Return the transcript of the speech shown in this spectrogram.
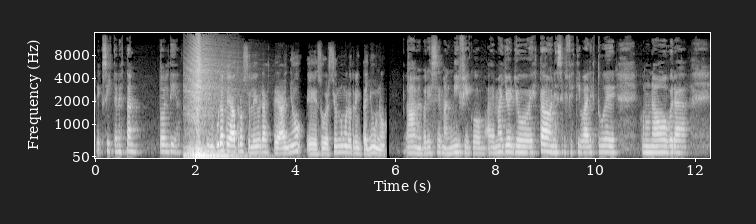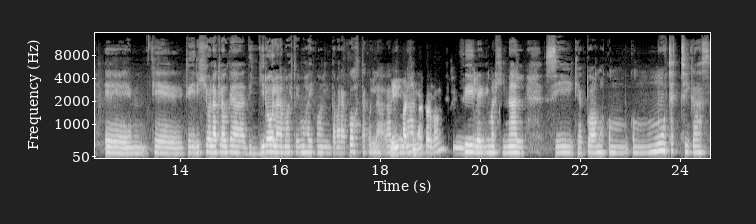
existen, están todo el día. Quilicura Teatro celebra este año eh, su versión número 31. Ah, me parece magnífico. Además, yo, yo he estado en ese festival, estuve con una obra eh, que, dirigió la Claudia Di Girolamo, estuvimos ahí con Tamara Costa, con la Gaby Lady Marginal, perdón. Sí. Lady Marginal, sí, que actuábamos con, con muchas chicas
